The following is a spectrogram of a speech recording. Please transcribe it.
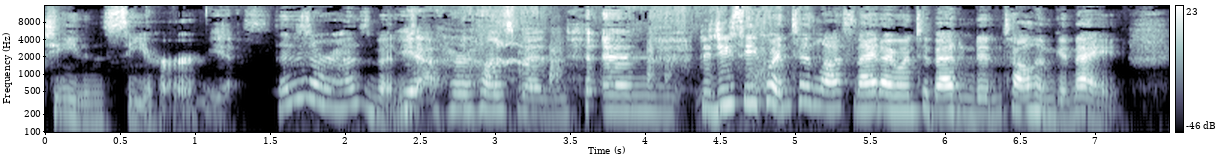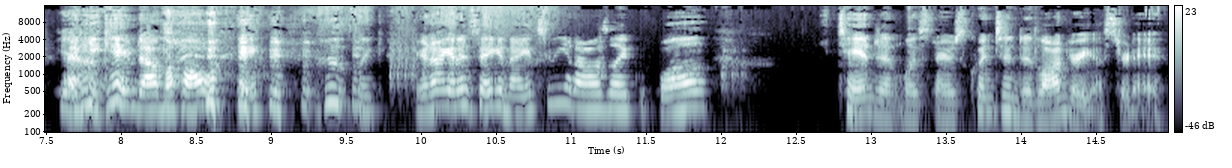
to even see her. Yes. This is her husband. Yeah, her husband. And Did you see Quentin last night? I went to bed and didn't tell him goodnight. yeah. And he came down the hallway. he was like, You're not going to say goodnight to me? And I was like, Well, tangent listeners, Quentin did laundry yesterday,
